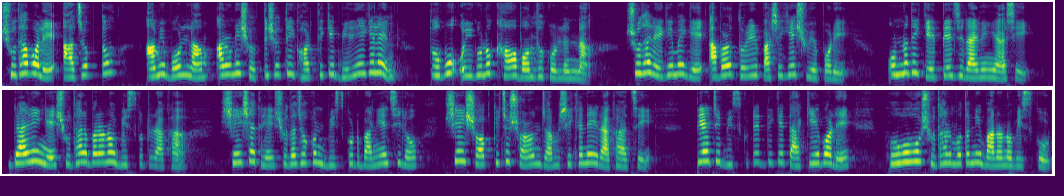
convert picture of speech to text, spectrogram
সুধা বলে, আজব তো। আমি বললাম, আর উনি সত্যি সত্যি ঘর থেকে বেরিয়ে গেলেন? তবু ওইগুলো খাওয়া বন্ধ করলেন না। সুধা রেগে মেগে আবারও তরির পাশে গিয়ে শুয়ে পড়ে। অন্যদিকে তেজ ডাইনিংয়ে আসে। ডাইনিংয়ে সুধার বানানো বিস্কুট রাখা। সেই সাথে সুধা যখন বিস্কুট বানিয়েছিল, সেই সব কিছু সরঞ্জাম সেখানেই রাখা আছে। তেজ বিস্কুটের দিকে তাকিয়ে বলে, হুবহু সুধার মতনই বানানো বিস্কুট।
